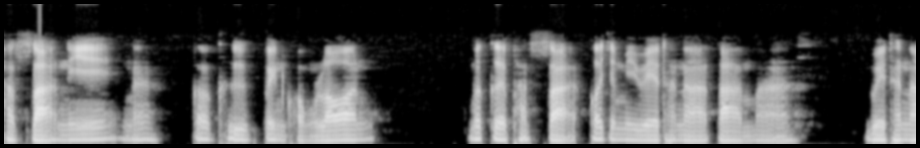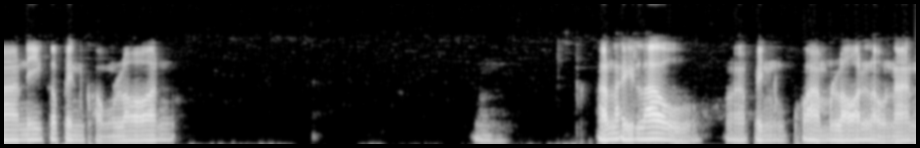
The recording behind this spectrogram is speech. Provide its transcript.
ผัสสะนี้นะก็คือเป็นของร้อน เมื่อเกิดผัสสะก็จะมีเวทนาตามมา เวทนานี้ก็เป็นของร้อน อะไรเล่าเป็นความร้อนเหล่านั้น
